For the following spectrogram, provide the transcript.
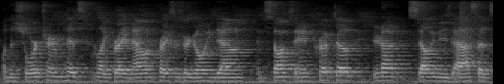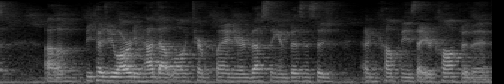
when the short term hits, like right now and prices are going down in stocks and crypto, you're not selling these assets um, because you already had that long-term plan. You're investing in businesses and companies that you're confident in.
